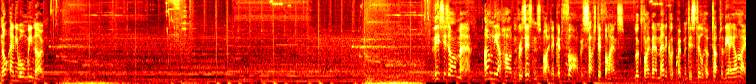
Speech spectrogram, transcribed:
Not anyone we know. This is our man. Only a hardened resistance fighter could fart with such defiance. Looks like their medical equipment is still hooked up to the AI.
